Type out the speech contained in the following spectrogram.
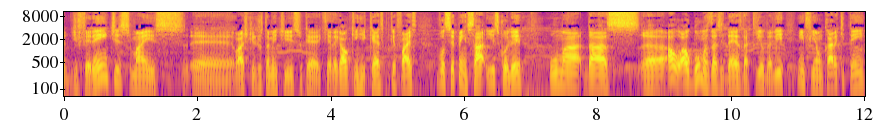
ah, diferentes, mas é, eu acho que é justamente isso que é, que é legal, que enriquece, porque faz você pensar e escolher uma das. al- algumas das ideias daqui ou dali. Enfim, é um cara que tem.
